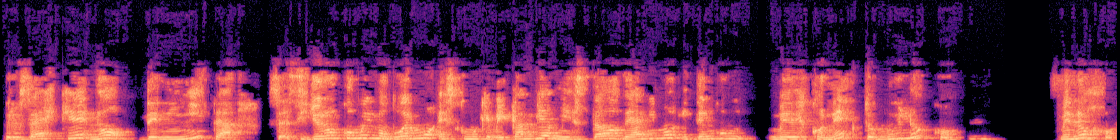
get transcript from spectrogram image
pero ¿sabes qué? No, de niñita, o sea, si yo no como y no duermo, es como que me cambia mi estado de ánimo y tengo me desconecto, muy loco, me enojo.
